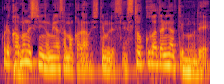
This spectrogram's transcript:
これ株主の皆様からしてもですねストック型になっていくので、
